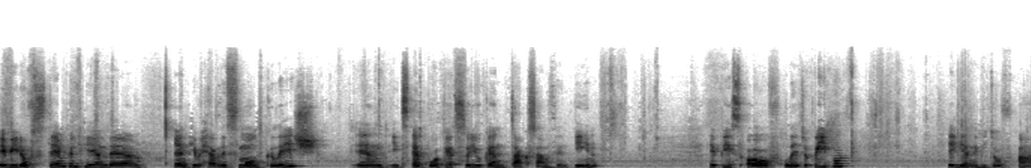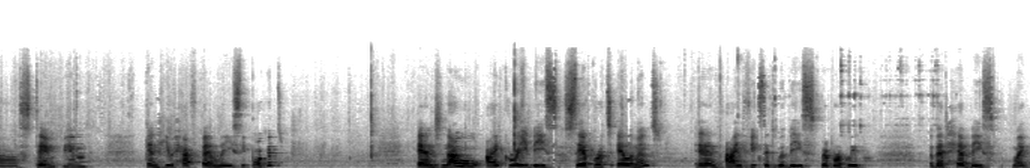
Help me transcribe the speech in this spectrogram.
A bit of stamping here and there. And here we have this small collage and it's a pocket so you can tuck something in. A piece of letter paper. Again a bit of uh, stamping. And here we have a lacy pocket. And now I create this separate element and I fix it with this paper clip that have this like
